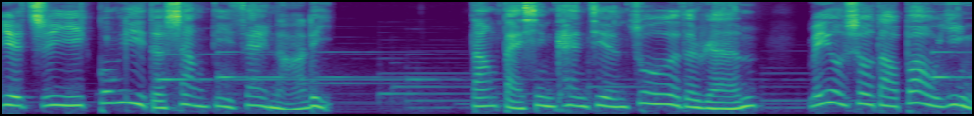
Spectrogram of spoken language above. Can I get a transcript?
也质疑公义的上帝在哪里？当百姓看见作恶的人没有受到报应，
